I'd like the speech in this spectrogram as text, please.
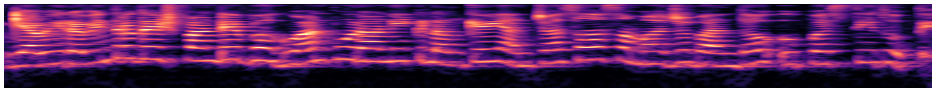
यावेळी रवींद्र देशपांडे भगवान पुराणिक लंके यांच्यासह समाज बांधव उपस्थित होते.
